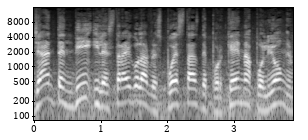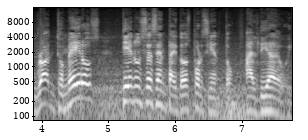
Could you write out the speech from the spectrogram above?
Ya entendí y les traigo las respuestas de por qué Napoleón en Rotten Tomatoes tiene un 62% al día de hoy.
